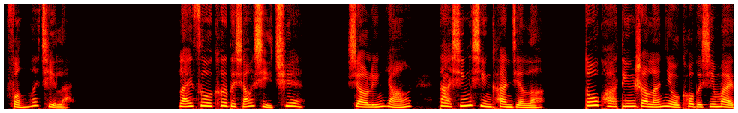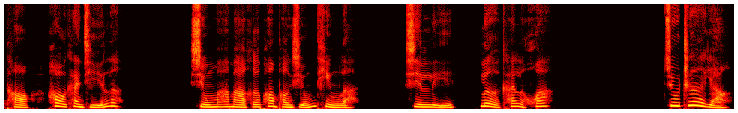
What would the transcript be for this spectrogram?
缝了起来。来做客的小喜鹊、小羚羊、大猩猩看见了，都夸钉上蓝纽扣的新外套好看极了。熊妈妈和胖胖熊听了，心里乐开了花。就这样。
